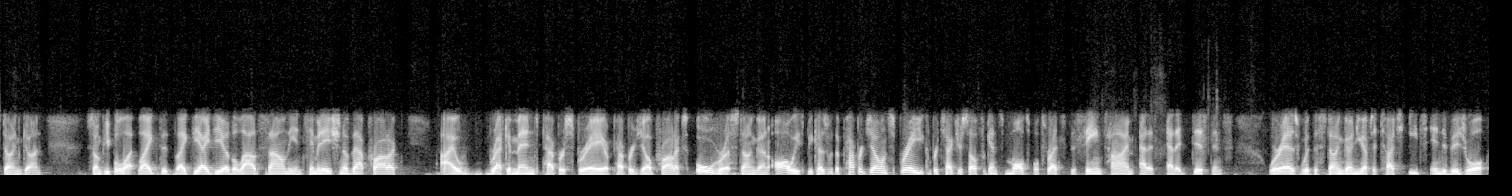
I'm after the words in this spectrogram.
stun gun. Some people li- like the, like the idea of the loud sound, the intimidation of that product. I recommend pepper spray or pepper gel products over a stun gun always because with the pepper gel and spray, you can protect yourself against multiple threats at the same time at a, at a distance. Whereas with the stun gun, you have to touch each individual,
